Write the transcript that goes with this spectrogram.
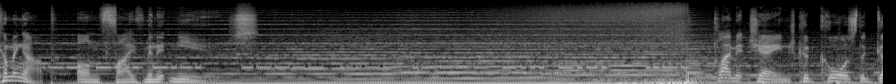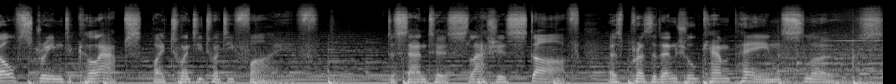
Coming up on 5 Minute News. Climate change could cause the Gulf Stream to collapse by 2025. DeSantis slashes staff as presidential campaign slows.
